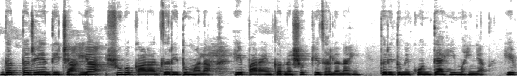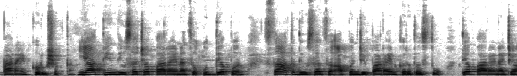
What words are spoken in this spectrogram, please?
दत्त जयंतीच्या या शुभ काळात जरी तुम्हाला हे पारायण करणं शक्य झालं नाही तरी तुम्ही कोणत्याही महिन्यात हे पारायण करू शकता. या तीन दिवसाच्या पारायणाचं उद्यापन सात दिवसाचं आपण जे पारायण करत असतो त्या पारायणाच्या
